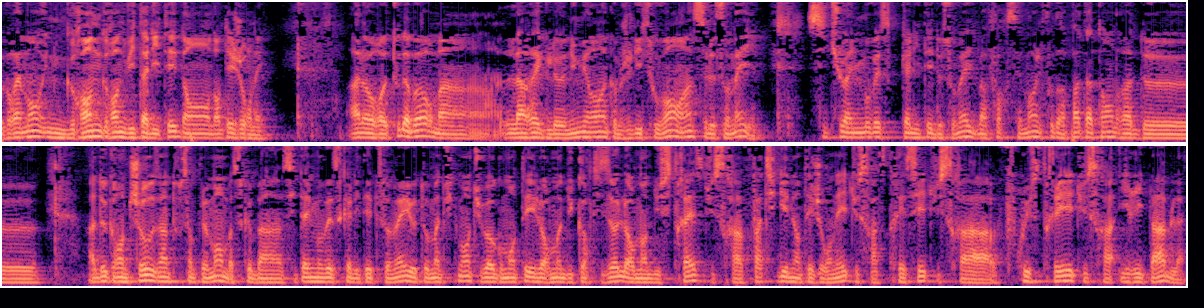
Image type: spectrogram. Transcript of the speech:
vraiment une grande, grande vitalité dans, dans tes journées. Alors tout d'abord, ben, la règle numéro un, comme je dis souvent, hein, c'est le sommeil. Si tu as une mauvaise qualité de sommeil, ben forcément, il ne faudra pas t'attendre à de, à de grandes choses, hein, tout simplement, parce que ben, si tu as une mauvaise qualité de sommeil, automatiquement, tu vas augmenter l'hormone du cortisol, l'hormone du stress, tu seras fatigué dans tes journées, tu seras stressé, tu seras frustré, tu seras irritable.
